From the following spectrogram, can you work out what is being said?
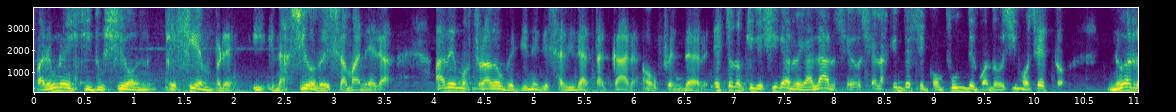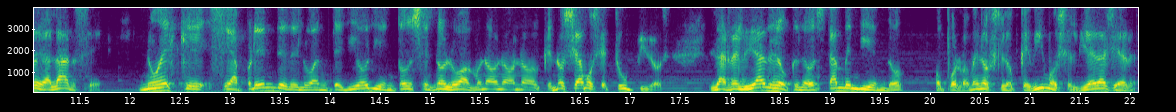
para una institución que siempre, y nació de esa manera, ha demostrado que tiene que salir a atacar, a ofender. Esto no quiere decir a regalarse, o sea, la gente se confunde cuando decimos esto. No es regalarse, no es que se aprende de lo anterior y entonces no lo hago. No, no, no, que no seamos estúpidos. La realidad es lo que nos están vendiendo, o por lo menos lo que vimos el día de ayer,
